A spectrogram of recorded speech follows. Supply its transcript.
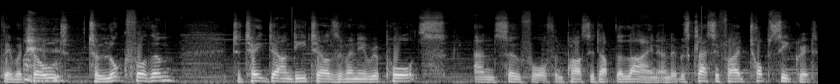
they were told to look for them, to take down details of any reports and so forth and pass it up the line. And it was classified top secret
